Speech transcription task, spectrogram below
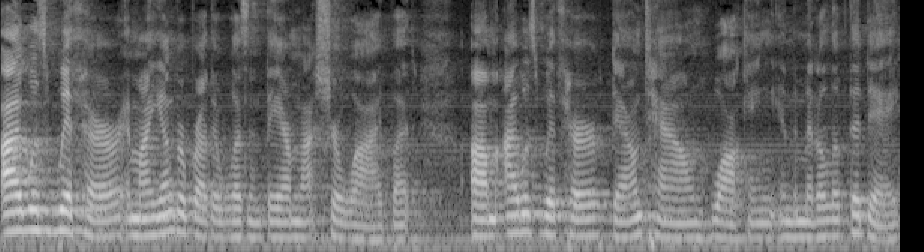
I was with her, and my younger brother wasn't there, I'm not sure why, but um, I was with her downtown walking in the middle of the day.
